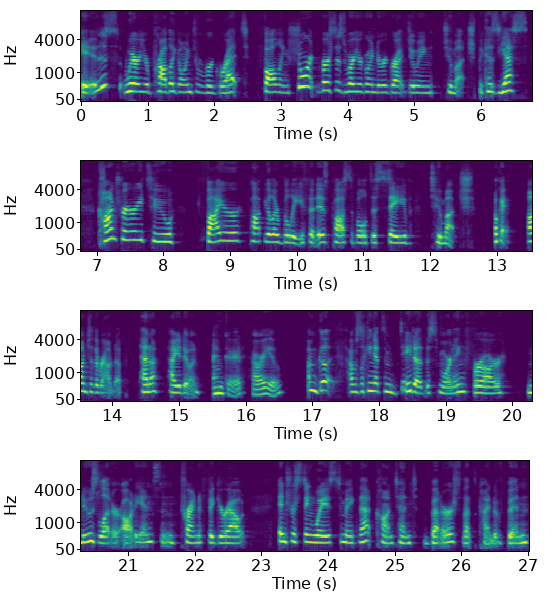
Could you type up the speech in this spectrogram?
is, where you're probably going to regret falling short versus where you're going to regret doing too much. Because, yes, contrary to fire popular belief, it is possible to save too much. Okay, on to the roundup. Henah, how you doing? I'm good. How are you? I'm good. I was looking at some data this morning for our newsletter audience and trying to figure out interesting ways to make that content better. So that's kind of been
